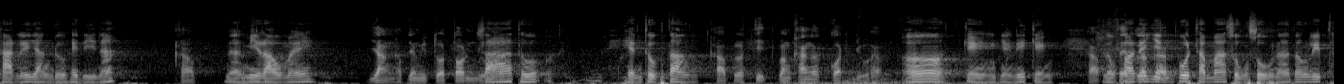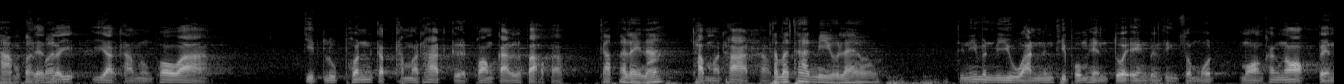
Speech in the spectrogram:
ขาดหรือยังดูให้ดีนะ ครับนะมีเราไหมยังครับยังมีตัวตนอยู่สาธุเห็นถูกต้องครับ แล้วจิตบางครั้งก็กดอยู่ครับอ๋อเก่งอย่างนี้เก่งครับหลวงพ่อเสร็จแล้วได้ยินก็พูดธรรมะสูงๆนะต้องรีบถามก่อนเสร็จว่าแล้วอยากถามหลวงพ่อว่า จิตหลุดพ้นกับธรรมธาตุเกิดพร้อมกันหรือเปล่าครับ กับอะไรนะ ธรรมธาตุครับ ธรรมธาตุมีอยู่แล้ว ทีนี้มันมีอยู่วันหนึ่งที่ผมเห็นตัวเองเป็นสิ่งสมมติมองข้างนอกเป็น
